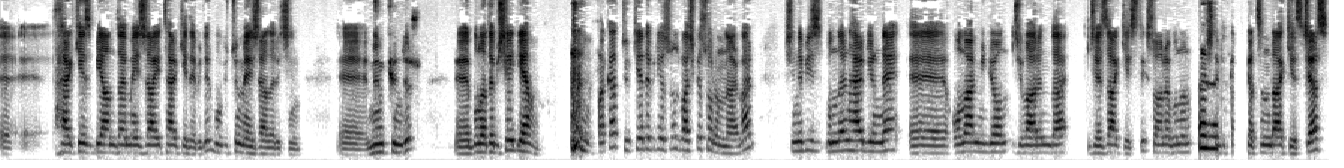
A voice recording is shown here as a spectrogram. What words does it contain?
e, herkes bir anda mecrayı terk edebilir. Bu bütün mecralar için e, mümkündür. E, buna da bir şey diyemem. Fakat Türkiye'de biliyorsunuz başka sorunlar var. Şimdi biz bunların her birine e, onar milyon civarında ceza kestik. Sonra bunun Evet. işte birkaç katını daha keseceğiz.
